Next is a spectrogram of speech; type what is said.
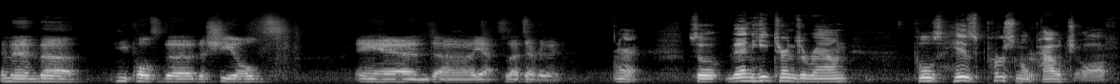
And then the he pulls the the shields, and uh, yeah, so that's everything. All right. So then he turns around, pulls his personal pouch off,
